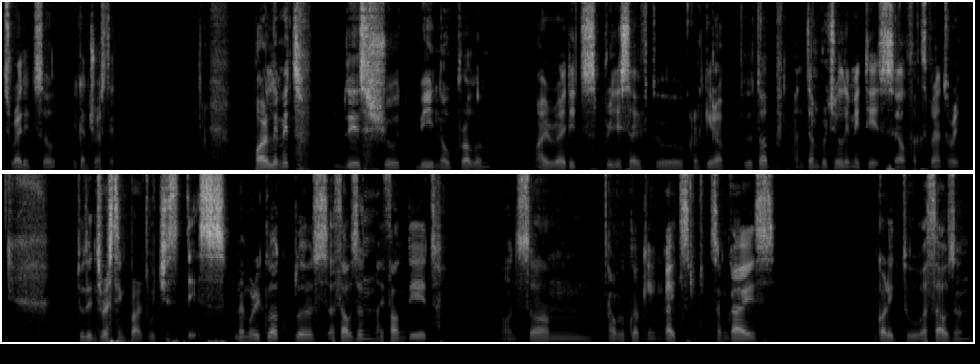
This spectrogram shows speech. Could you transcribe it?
it's Reddit, so you can trust it. Power limit, this should be no problem. I read it's pretty safe to crank it up to the top, and temperature limit is self-explanatory to the interesting part, which is this memory clock plus a thousand. I found it on some overclocking guides. Some guys got it to a thousand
